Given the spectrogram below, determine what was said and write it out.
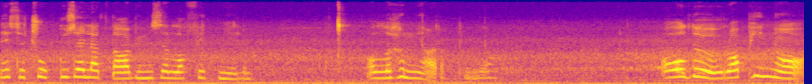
Neyse çok güzel attı abimize laf etmeyelim. Allah'ım ya Rabbim ya. Aldı Rapino.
